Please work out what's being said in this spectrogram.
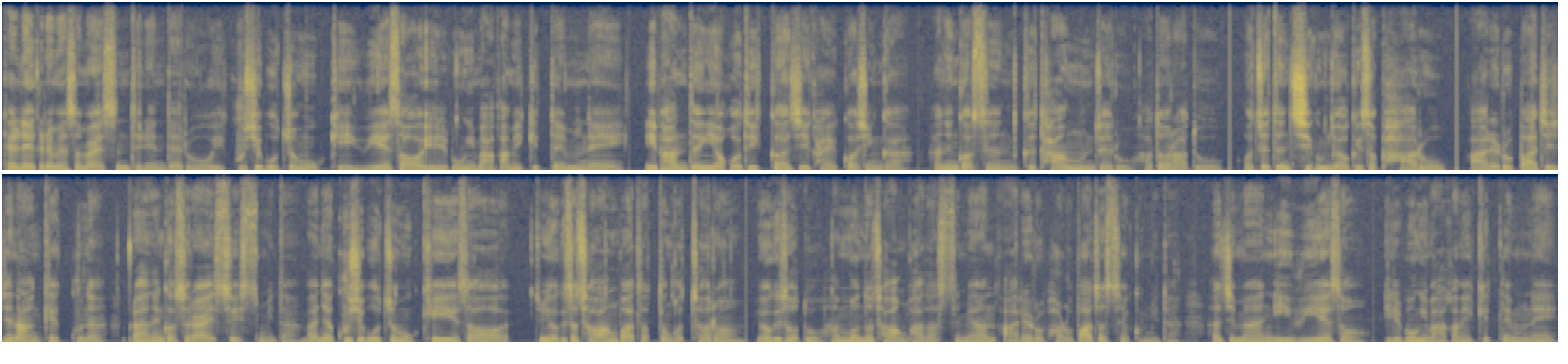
텔레그램에서 말씀드린 대로 이 95.5K 위에서 일봉이 마감했기 때문에 이 반등이 어디까지 갈 것인가 하는 것은 그 다음 문제로 하더라도 어쨌든 지금 여기서 바로 아래로 빠지진 않겠구나 라는 것을 알 수 있습니다. 만약 95.5K에서 좀 여기서 저항받았던 것처럼 여기서도 한 번 더 저항받았으면 아래로 바로 빠졌을 겁니다. 하지만 이 위에서 일봉이 마감했기 때문에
